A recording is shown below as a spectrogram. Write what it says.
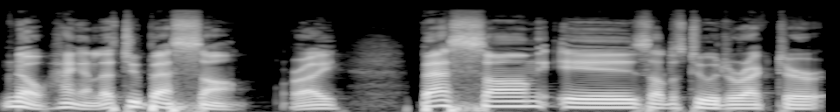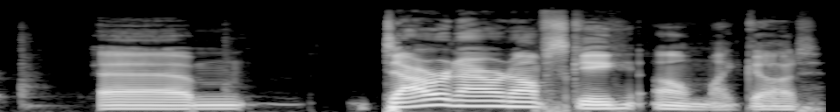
no, hang on. Let's do best song, right? Best song is I'll just do a director um, Darren Aronofsky. Oh my god,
